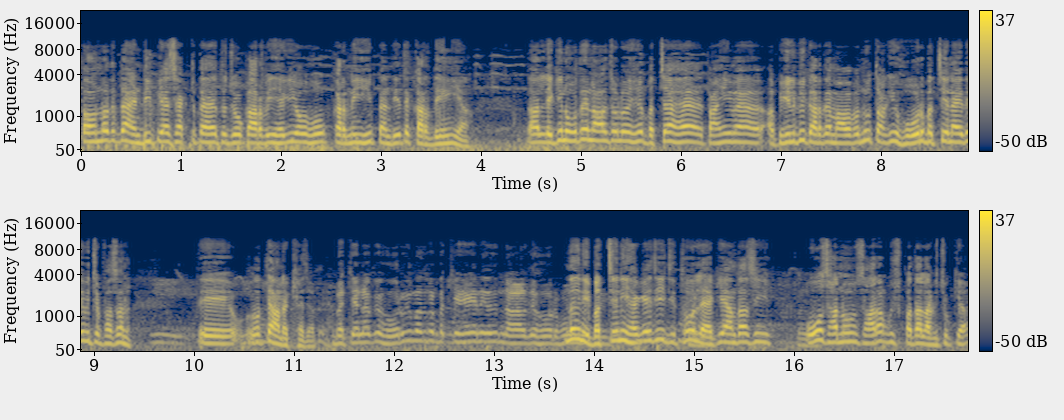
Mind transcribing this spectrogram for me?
ਤਾਂ ਉਹਨਾਂ ਤੇ ਤਾਂ ਐਨਡੀਪੀਐਸ ਐਕਟ ਤਹਿਤ ਜੋ ਕਾਰਵਾਈ ਹੈਗੀ ਉਹ ਕਰਨੀ ਹੀ ਪੈਂਦੀ ਹੈ ਤੇ ਕਰਦੇ ਹੀ ਆ। ਤਾਂ ਲੇਕਿਨ ਉਹਦੇ ਨਾਲ ਚਲੋ ਇਹ ਬੱਚਾ ਹੈ ਤਾਂ ਹੀ ਮੈਂ ਅਪੀਲ ਵੀ ਕਰਦਾ ਮਾਪਿਆਂ ਨੂੰ ਤਾਂ ਕਿ ਹੋਰ ਬੱਚੇ ਨਾ ਇਹਦੇ ਵਿੱਚ ਫਸਣ ਤੇ ਉਹਦਾ ਧਿਆਨ ਰੱਖਿਆ ਜਾਵੇ। ਬੱਚਿਆਂ ਨਾਲ ਕੋਈ ਹੋਰ ਵੀ ਮਤਲਬ ਬੱਚੇ ਹੈਗੇ ਨੇ ਉਹਦੇ ਨਾਲ ਦੇ ਹੋਰ ਹੋਣ ਨਹੀਂ ਨਹੀਂ ਬੱਚੇ ਨਹੀਂ ਹੈਗੇ ਜੀ ਜਿੱਥੋਂ ਲੈ ਕੇ ਆਂਦਾ ਸੀ ਉਹ ਸਾਨੂੰ ਸਾਰਾ ਕੁਝ ਪਤਾ ਲੱਗ ਚੁੱਕਿਆ।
